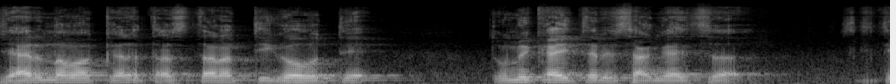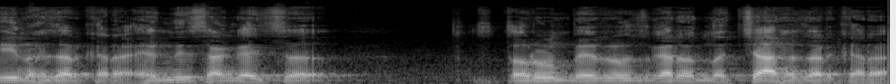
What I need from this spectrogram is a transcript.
जाहीरनामा करत असताना तिघं होते. तुम्ही काहीतरी सांगायचं तीन हजार करा. ह्यांनी सांगायचं तरुण बेरोजगारांना चार हजार करा.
